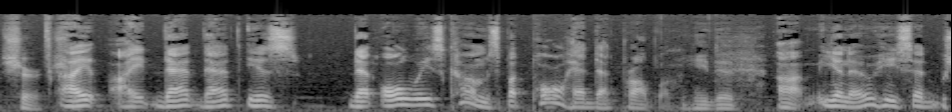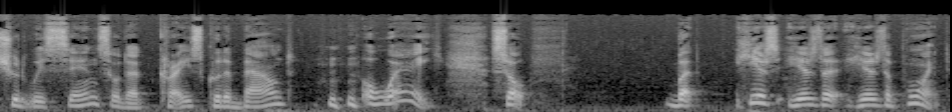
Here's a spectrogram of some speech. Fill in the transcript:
Sure. sure. I, I, that, that is, that always comes. But Paul had that problem. He did. Uh, you know, he said, should we sin so that grace could abound? no way. So, but here's, here's, the, here's the point.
